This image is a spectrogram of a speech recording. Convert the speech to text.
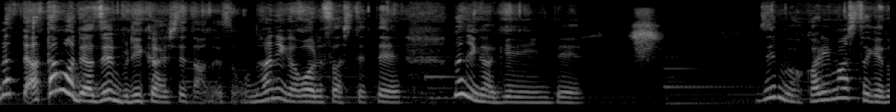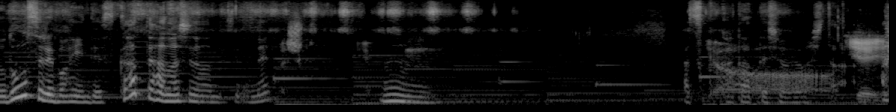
だって頭では全部理解してたんですよ何が悪さしてて何が原因で全部分かりましたけどどうすればいいんですかって話なんですよね。確かにね。うん。熱く語ってしまいました。いやいや、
